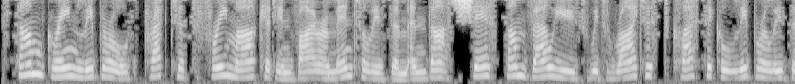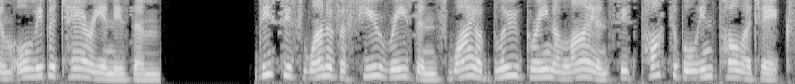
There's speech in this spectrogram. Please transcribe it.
Some Green liberals practice free market environmentalism and thus share some values with rightist classical liberalism or libertarianism. This is one of a few reasons why a blue-green alliance is possible in politics.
